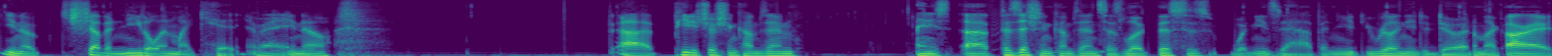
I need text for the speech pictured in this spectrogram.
you know, shove a needle in my kid. Right. You know, uh, pediatrician comes in and he's uh, physician comes in and says, "Look, this is what needs to happen. You, you really need to do it." And I'm like, "All right,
